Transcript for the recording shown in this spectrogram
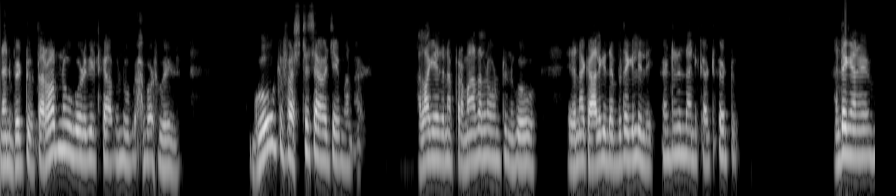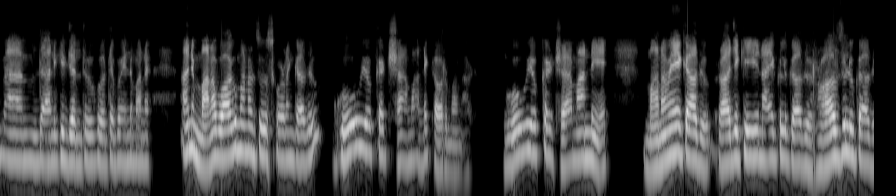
దాన్ని పెట్టు. తర్వాత నువ్వు గొడుగిట్టు కాబట్టి నువ్వు కాపాడుకోళ్ళు గోవుకి ఫస్ట్ సేవ చేయమన్నాడు. అలాగే ఏదైనా ప్రమాదంలో ఉంటుంది గోవు. ఏదైనా కాలికి దెబ్బ తగిలింది. వెంటనే దాన్ని కట్టు కట్టు. అంతేగాని దానికి జంతువు పోతే పోయింది మన అని మన బాగు మనం చూసుకోవడం కాదు. గోవు యొక్క క్షేమాన్ని కవర్మన్నాడు గోవు యొక్క క్షేమాన్ని మనమే కాదు, రాజకీయ నాయకులు కాదు, రాజులు కాదు,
